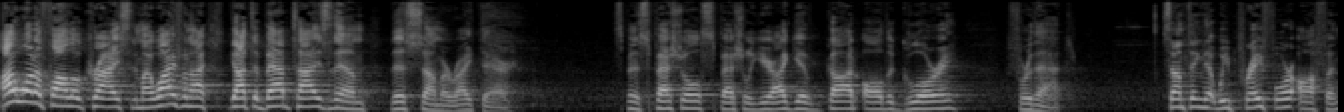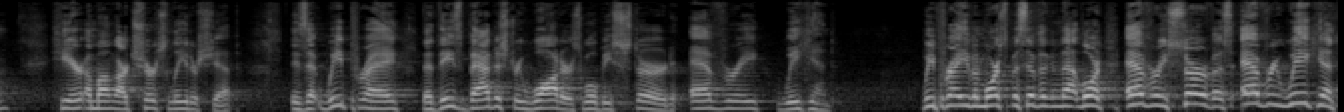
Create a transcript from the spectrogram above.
I want to follow Christ. And my wife and I got to baptize them this summer right there. It's been a special, special year. I give God all the glory for that. Something that we pray for often here among our church leadership is that we pray that these baptistry waters will be stirred every weekend. We pray even more specific than that, Lord, every service, every weekend.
